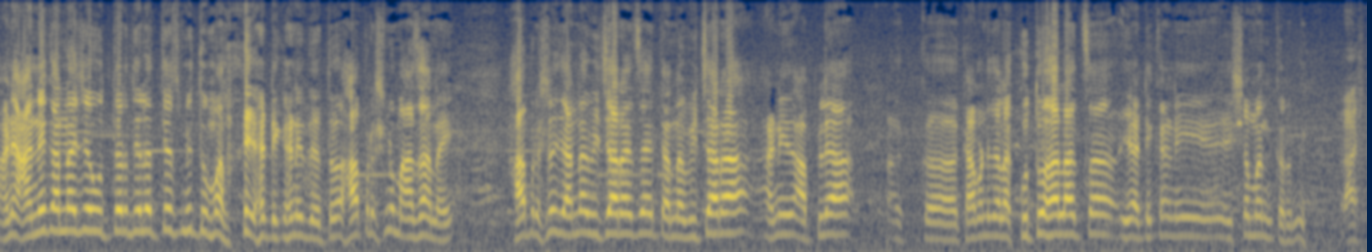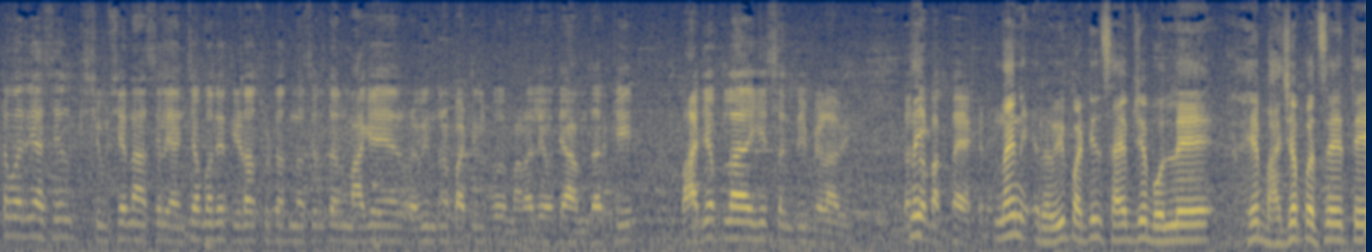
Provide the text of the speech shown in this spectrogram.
आणि अनेकांना जे उत्तर दिलं तेच मी तुम्हाला या ठिकाणी देतो. हा प्रश्न माझा नाही. हा प्रश्न ज्यांना विचारायचा आहे त्यांना विचारा आणि आपल्या क- काय म्हणतात त्याला कुतूहलाचं या ठिकाणी शमन करून राष्ट्रवादी असेल शिवसेना असेल यांच्यामध्ये तिढा सुटत नसेल तर मागे रवींद्र पाटील म्हणाले होते आमदार की भाजपला ही संधी मिळावी. नाही. बघता याकडे? नाही नाही. रवी पाटील साहेब जे बोलले हे भाजपचे ते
